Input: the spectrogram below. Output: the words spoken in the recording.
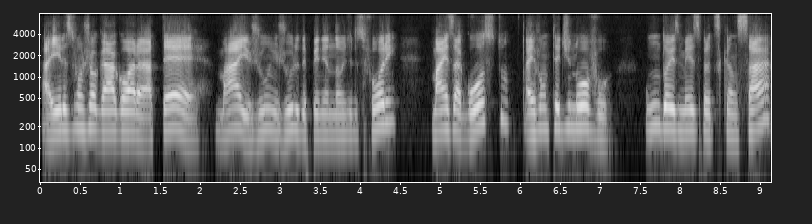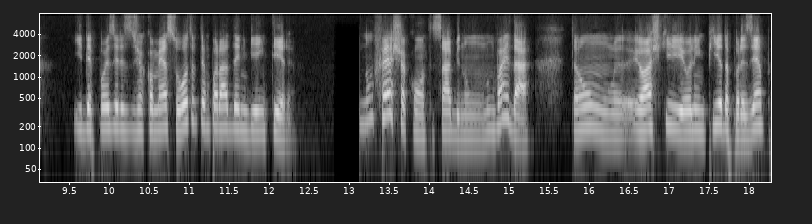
Aí eles vão jogar agora até maio, junho, julho, dependendo de onde eles forem, mais agosto. Aí vão ter de novo um, dois meses para descansar e depois eles já começam outra temporada da NBA inteira. Não fecha a conta, sabe? Não, não vai dar. Então, eu acho que Olimpíada, por exemplo,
